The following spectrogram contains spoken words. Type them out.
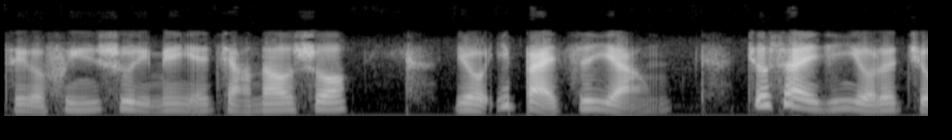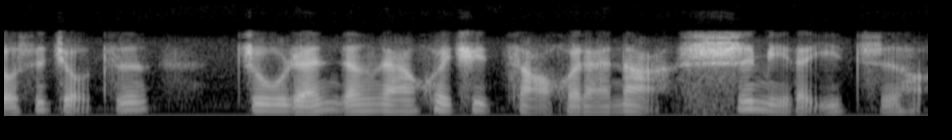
这个福音书里面也讲到说，有一百只羊，就算已经有了九十九只，主人仍然会去找回来那失迷的一只哈。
